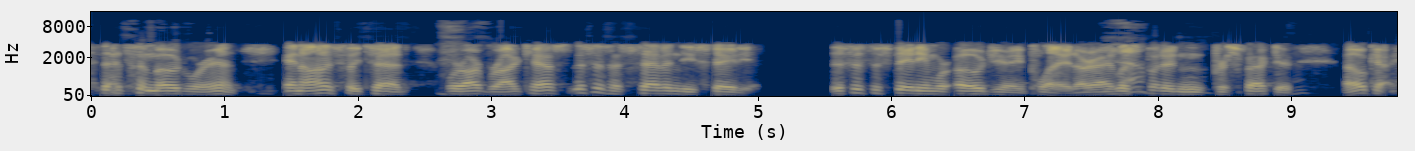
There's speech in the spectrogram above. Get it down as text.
that's the mode we're in. And honestly, Ted, where our broadcast, this is a 70 stadium. This is the stadium where OJ played. All right, Yeah. let's put it in perspective. Okay,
